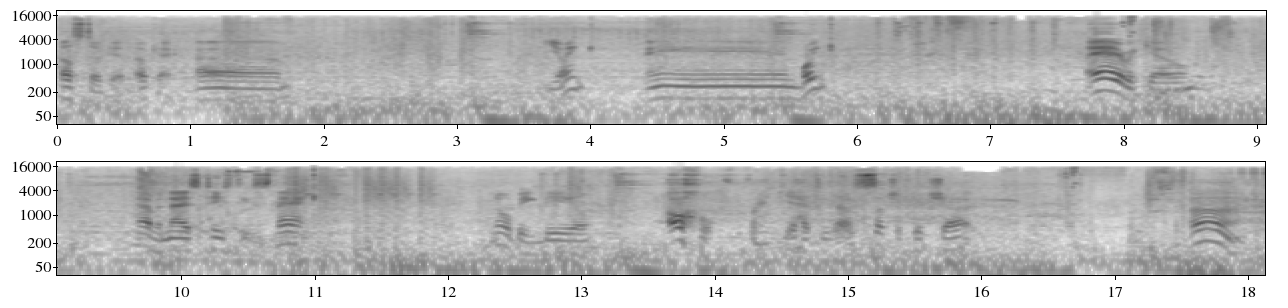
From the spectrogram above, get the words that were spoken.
Health's still good, okay. Um... Yoink. And boink. There we go. Have a nice tasty snack. No big deal. Oh, frick yeah, dude, that was such a good shot. Uh.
